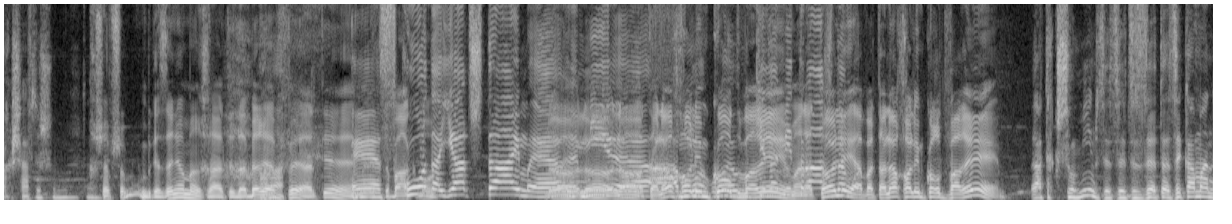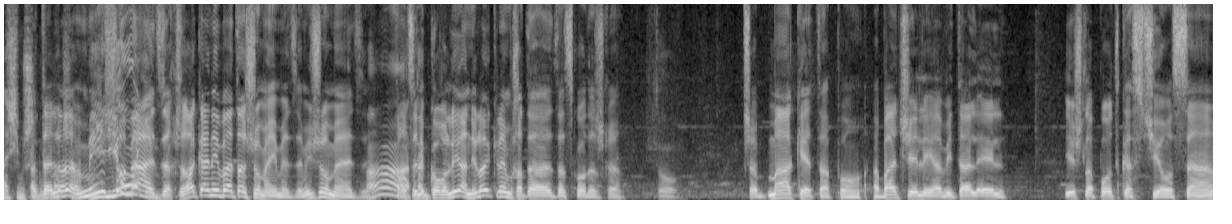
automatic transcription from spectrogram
עכשיו זה שומעים? עכשיו שומעים, בגלל זה אני אומר לך, תדבר אה. יפה, אל תהיה... אה, סקודה יד שתיים, אה, לא, לא, לא, אה, אתה לא יכול למכור דברים, אנטולי. אבל אתה לא יכול למכור דברים. אתה שומעים, זה- זה- זה- זה- זה- זה כמה אנשים שומעים לא, עכשיו? מי מיליונים. שומע את זה עכשיו? רק אני ואתה שומעים את זה, מי שומע את זה? אה, אתה רוצה אתה- למכור לי? אני לא אקנה ממך את הסקודה שלך. טוב. עכשיו, מה הקטע פה? הבת שלי, אביטל אל, יש לה פודקאסט שהיא עושה,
